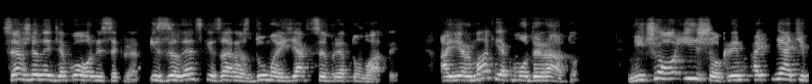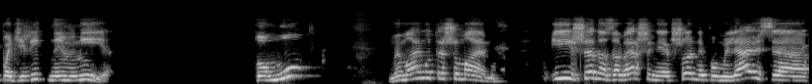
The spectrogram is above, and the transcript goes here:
це вже не для кого не секрет. І Зеленський зараз думає, як це врятувати. А Єрмак, як модератор, нічого іншого, крім отняті поділіть, не вміє. Тому ми маємо те, що маємо. І ще на завершення, якщо не помиляюся,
